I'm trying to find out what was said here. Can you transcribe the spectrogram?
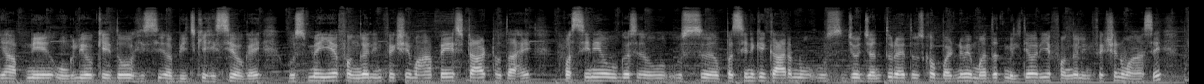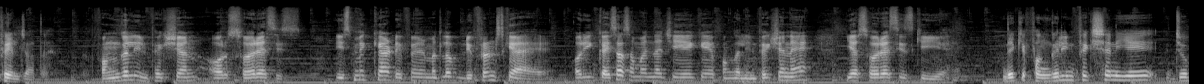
या अपने उंगलियों के दो हिस्से, बीच के हिस्से हो गए, उसमें यह फंगल इन्फेक्शन वहाँ पर स्टार्ट होता है। पसीने उस पसीने के कारण उस जो जंतु रहते उसको बढ़ने में मदद मिलती है और ये फंगल इन्फेक्शन वहाँ से फैल जाता है। फंगल इन्फेक्शन और सोरेसिस इसमें क्या डिफरेंस मतलब डिफरेंस क्या है? और ये कैसा समझना चाहिए कि फंगल इन्फेक्शन है या सोरेसिस की ये है? देखिए फंगल इन्फेक्शन ये जो,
